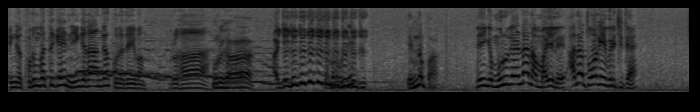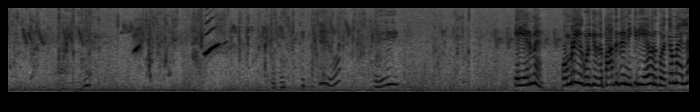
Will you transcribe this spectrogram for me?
எங்க குடும்பத்துக்கே நீங்க தாங்க குலதெய்வம். முருகா. முருகா. ஐயோ என்னப்பா நீங்க முருகன்னா நான் மயில் அதான் தோகையை விரிச்சிட்டேன் ஏய். எருமை பொம்பளைங்க குளிக்கிறத பாத்துட்டு நிக்கிறியே உனக்கு வெக்கமா இல்ல?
